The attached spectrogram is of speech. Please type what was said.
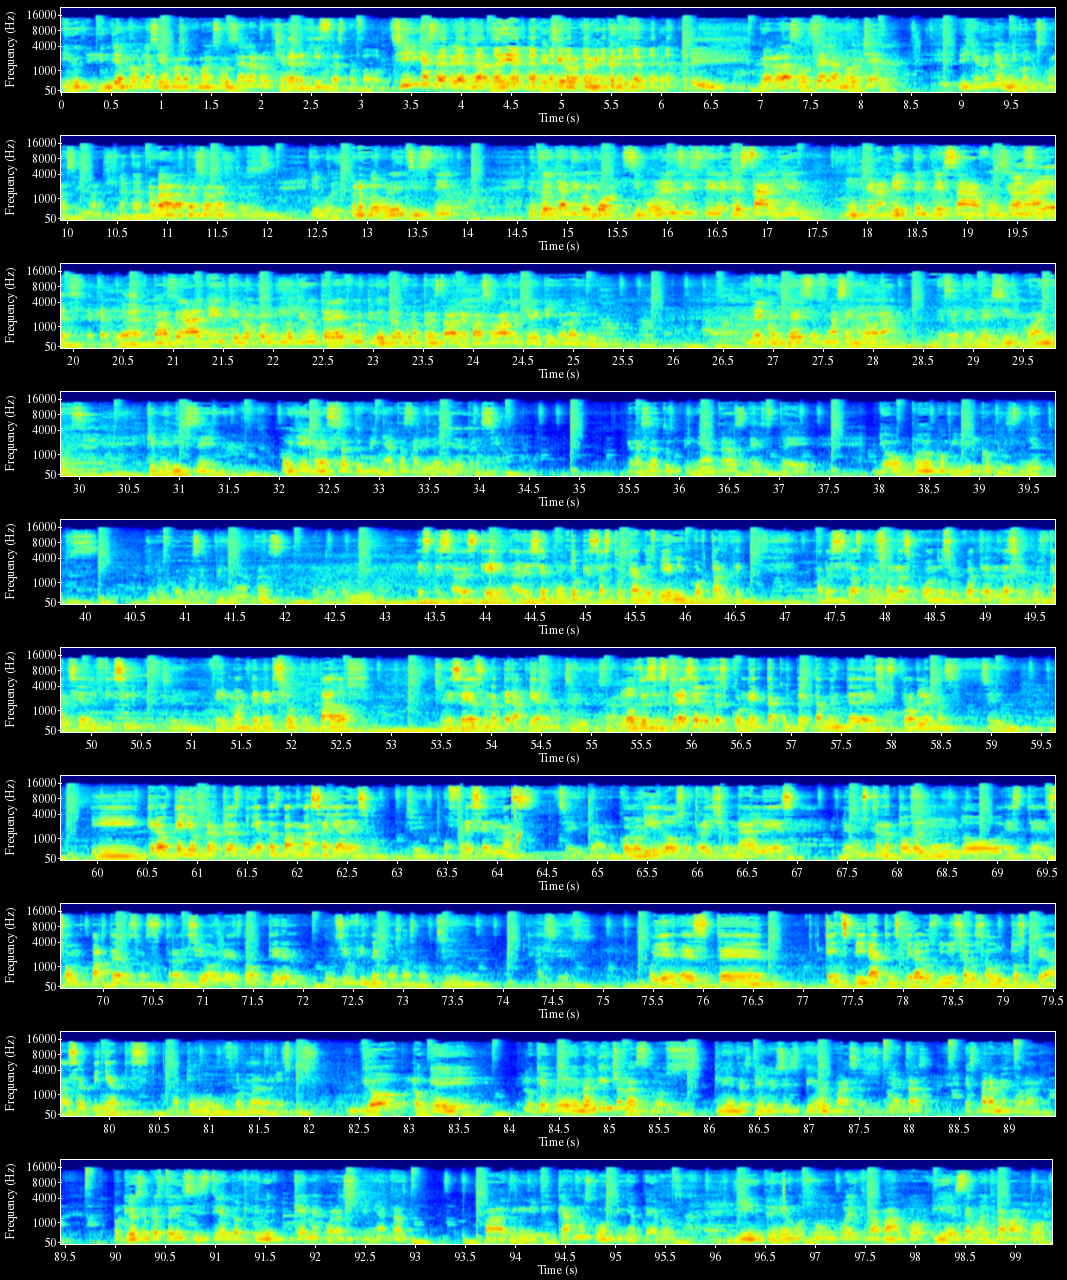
Y un día me- una señora me habló como a las 11 de la noche. Me registras, por favor. Sí, ya está regresado. Sí, sí. Me habló a las 11 de la noche. Y dije, no, yo ni conozco a la señora. Ajá. A la persona, entonces. y pero me vuelve a insistir. Entonces ya digo yo, si vuelve a insistir, es alguien, como que la mente empieza a funcionar. Así es, a carburar. Va a ser alguien que no, no tiene un teléfono, pidió un teléfono prestado, le pasó algo y quiere que yo le ayude. Le contesto, es una señora de 75 años que me dice, oye, gracias a tu piñata salí de mi depresión. Gracias a tus piñatas, este, yo puedo convivir con mis nietos y los puedo hacer piñatas junto conmigo. Es que sabes que a ese punto que estás tocando es bien importante. A veces las personas cuando se encuentran en una circunstancia difícil, Sí, el mantenerse ocupados, sí, esa ya es una terapia, ¿eh? sí, Los desestresa y los desconecta completamente de sus problemas. Sí, Y creo que yo creo que las piñatas van más allá de eso. sí, Ofrecen más claro. coloridos, son tradicionales, le gustan a todo el mundo, este, son parte de nuestras tradiciones, ¿no? Tienen un sinfín de cosas, ¿no? Sí, así es. Oye, este, ¿qué inspira? ¿Qué inspira a los niños y a los adultos que a hacer piñatas? A tu forma de ver las cosas. Yo lo que, lo que me, han dicho las- los clientes que ellos se inspiran para hacer sus piñatas es para mejorar. Porque yo siempre estoy insistiendo que tienen que mejorar sus piñatas para dignificarnos como piñateros y entreguemos un buen trabajo y ese buen trabajo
